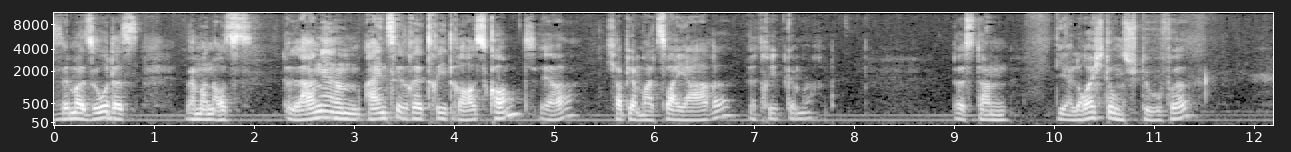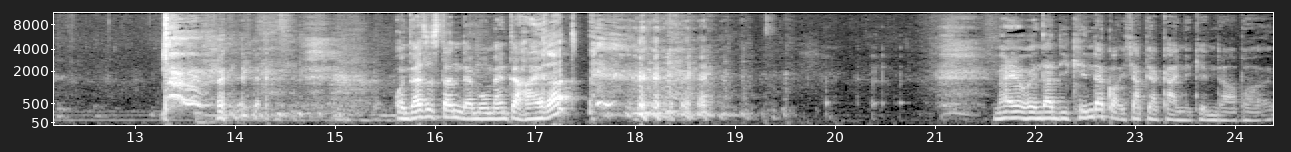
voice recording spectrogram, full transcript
Es ist immer so, dass wenn man aus langem Einzelretreat rauskommt, ja, ich habe ja mal zwei Jahre Retreat gemacht, dass dann die Erleuchtungsstufe und das ist dann der Moment der Heirat. Naja, wenn dann die Kinder kommen, ich habe ja keine Kinder, aber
